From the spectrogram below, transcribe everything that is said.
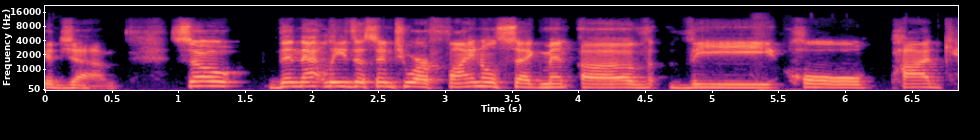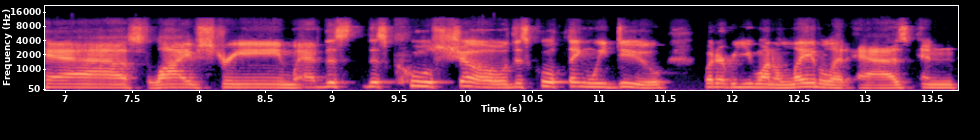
Good job. So, then that leads us into our final segment of the whole podcast live stream this this cool show this cool thing we do whatever you want to label it as. And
